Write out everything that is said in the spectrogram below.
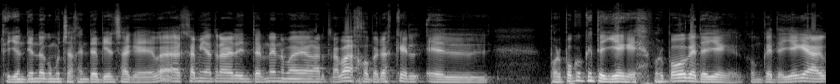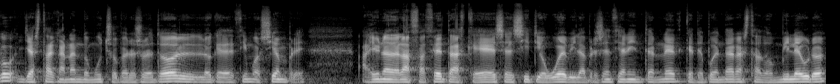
que yo entiendo que mucha gente piensa que, es que a mí a través de internet no me va a llegar trabajo, pero es que el, por poco que te llegue, por poco que te llegue, con que te llegue algo ya estás ganando mucho, pero sobre todo lo que decimos siempre, hay una de las facetas que es el sitio web y la presencia en Internet que te pueden dar hasta 2.000 euros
